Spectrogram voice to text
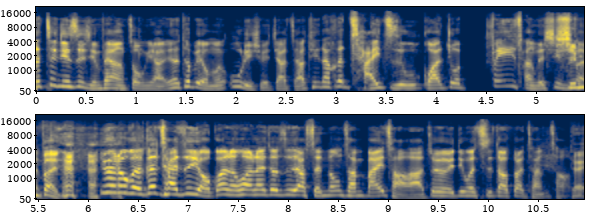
那这件事情非常重要，因为特别我们物理学家只要听到跟材质无关，就会非常的兴奋兴奋。奋，因为如果跟材质有关的话，那就是要神农尝百草啊，最后一定会吃到断肠草。对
